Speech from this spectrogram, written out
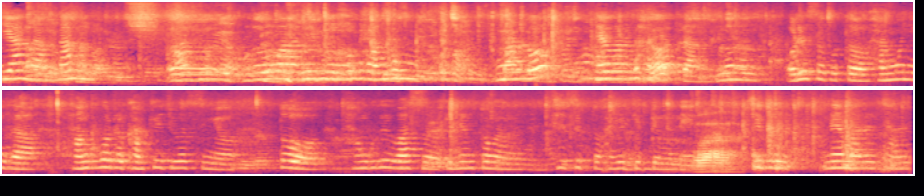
비아남 남 어, 너와 지금 한국말로 대화를 하겠다. 너는 어려서부터 할머니가 한국어를 가르쳐 주었으며 또 한국에 와서 1년 동안 실습도 하였기 때문에 와. 지금 내 말을 잘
